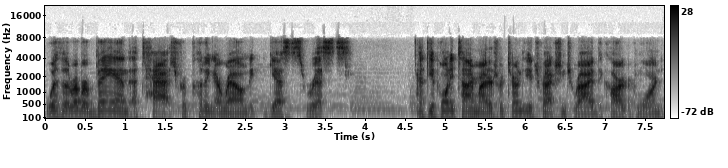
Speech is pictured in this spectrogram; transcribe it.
with a rubber band attached for putting around guests' wrists. At the appointed time, riders returned to the attraction to ride. The card warned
